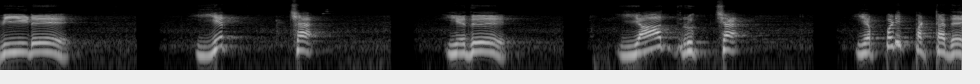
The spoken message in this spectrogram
வீடு. எத் ச எது. யாத் ருக்ச எப்படிப்பட்டது.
